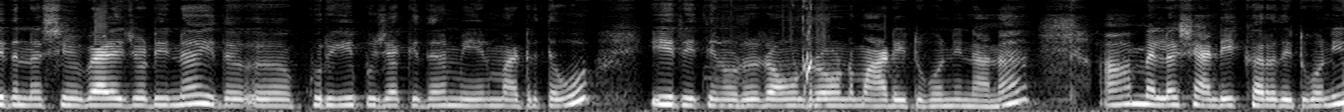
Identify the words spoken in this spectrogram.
ಇದನ್ನು ಶಿವಬ್ಯಾಳೆ ಜೋಡಿನ ಇದು ಕುರುಗಿ ಪೂಜಾಕ್ಕೆ ಇದನ್ನು ಮೇನ್ ಮಾಡಿರ್ತೇವೆ. ಈ ರೀತಿ ನೋಡ್ರಿ ರೌಂಡ್ ರೌಂಡ್ ಮಾಡಿ ಇಟ್ಕೊಂಡು ನಾನು. ಆಮೇಲೆ ಶಾಂಡಿ ಕರೆದು ಇಟ್ಕೊಂಡು,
